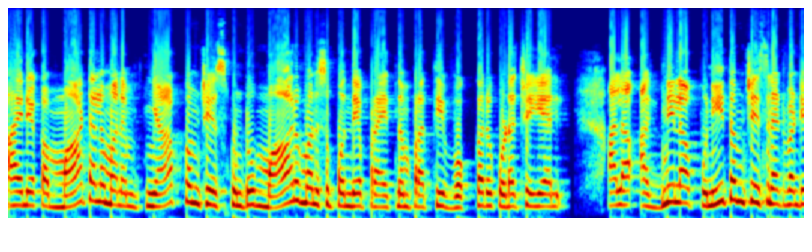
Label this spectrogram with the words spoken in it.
ఆయన యొక్క మాటలు మనం జ్ఞాపకం చేసుకుంటూ మారు మనసు పొందే ప్రయత్నం ప్రతి ఒక్కరు కూడా చేయాలి. అలా అగ్నిలా పునీతం చేసినటువంటి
